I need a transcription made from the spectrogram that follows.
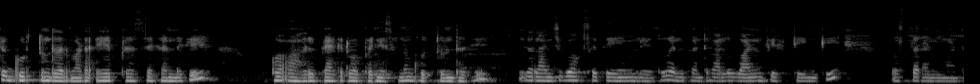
అంటే గుర్తుంటుంది అనమాట ఏప్రిల్ సెకండ్కి ఒక ఆయిల్ ప్యాకెట్ ఓపెన్ చేసినా గుర్తుంటుంది. ఇక లంచ్ బాక్స్ అయితే ఏం లేదు. ఎందుకంటే వాళ్ళు వన్ ఫిఫ్టీన్కి వస్తారనమాట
